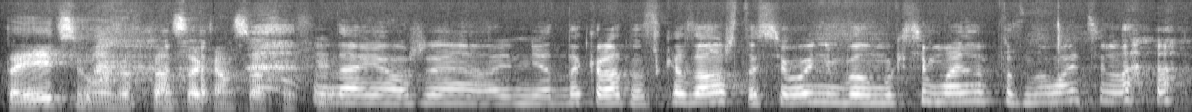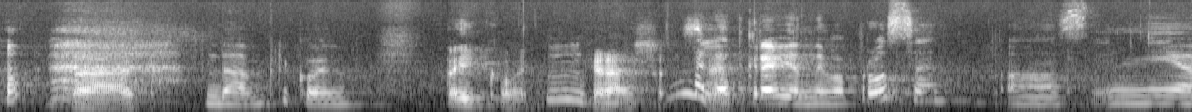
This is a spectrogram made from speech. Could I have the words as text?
третьего уже в конце концов эфира? Да, я уже неоднократно сказала, что сегодня было максимально познавательно. Так, Да, прикольно. прикольно, хорошо. Были откровенные вопросы, а, не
